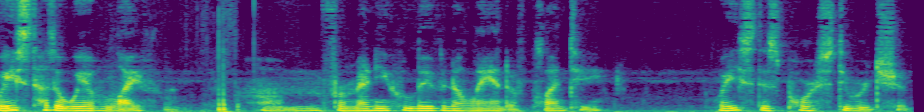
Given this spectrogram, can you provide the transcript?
Waste has a way of life. Um, for many who live in a land of plenty, waste is poor stewardship.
